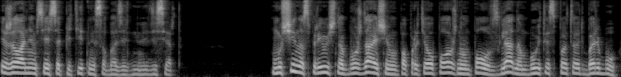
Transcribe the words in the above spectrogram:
и желанием съесть аппетитный соблазнительный десерт. Мужчина с привычно блуждающим по противоположному полу взглядом будет испытывать борьбу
